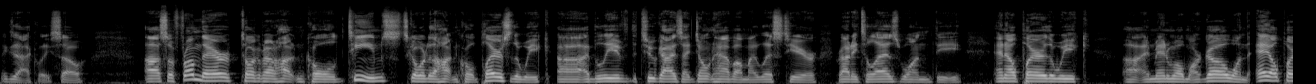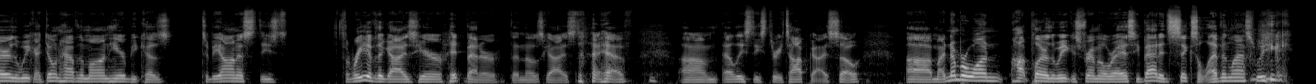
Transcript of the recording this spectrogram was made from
exactly. So, uh, so from there, talking about hot and cold teams, let's go into the hot and cold players of the week. Uh, I believe the two guys I don't have on my list here, Rowdy Tellez won the NL Player of the Week, uh, and Manuel Margot won the AL Player of the Week. I don't have them on here because, to be honest, these three of the guys here hit better than those guys that I have. Um, at least these three top guys. So. Uh, my number one hot player of the week is Franmil Reyes. He batted 6'11 last week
